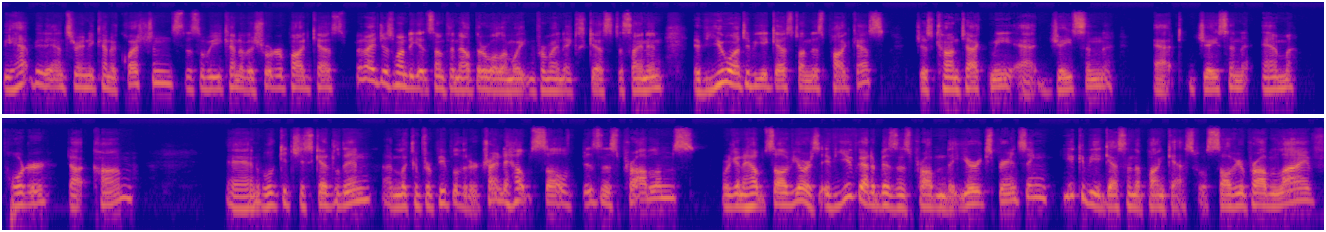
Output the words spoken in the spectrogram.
be happy to answer any kind of questions. This will be kind of a shorter podcast, but I just wanted to get something out there while I'm waiting for my next guest to sign in. If you want to be a guest on this podcast, just contact me at jason at jasonmporter.com and we'll get you scheduled in. I'm looking for people that are trying to help solve business problems we're going to help solve yours. If you've got a business problem that you're experiencing, you could be a guest on the podcast. We'll solve your problem live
